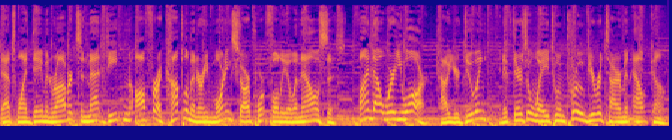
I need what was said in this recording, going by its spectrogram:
That's why Damon Roberts and Matt Deaton offer a complimentary Morningstar portfolio analysis. Find out where you are, how you're doing, and if there's a way to improve your retirement outcome.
